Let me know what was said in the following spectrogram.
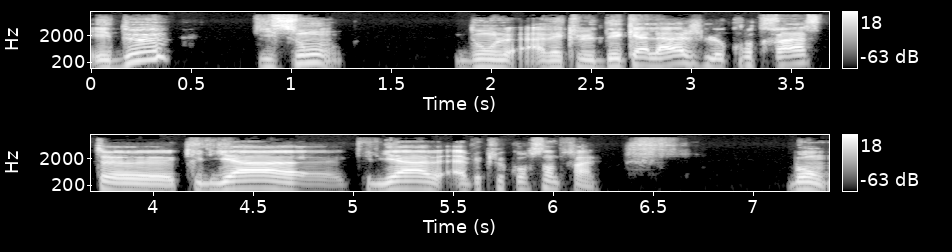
et 2 qui sont dont le, avec le décalage, le contraste euh, qu'il y a euh, qu'il y a avec le cours central. Bon,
